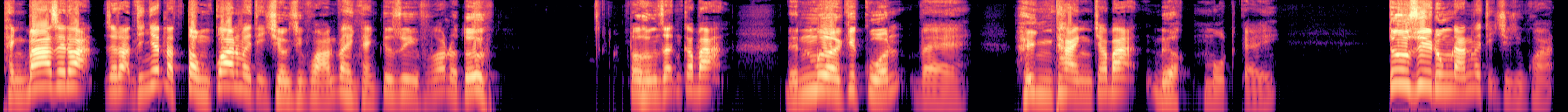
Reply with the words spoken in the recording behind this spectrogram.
thành 3 giai đoạn. Giai đoạn thứ nhất là tổng quan về thị trường chứng khoán và hình thành tư duy phương pháp đầu tư. Tôi hướng dẫn các bạn đến 10 cái cuốn về hình thành cho bạn được một cái tư duy đúng đắn về thị trường chứng khoán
